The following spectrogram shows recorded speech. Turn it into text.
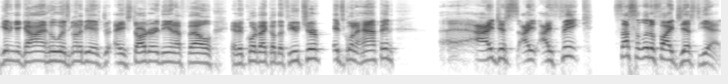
getting a guy who is going to be a, a starter in the NFL and a quarterback of the future. It's going to happen. I just I I think it's not solidified just yet.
